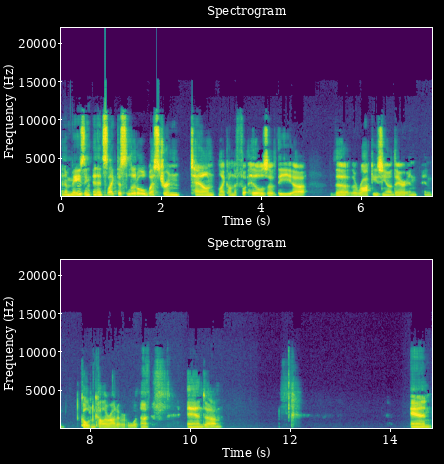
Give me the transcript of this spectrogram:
an amazing, and it's like this little Western town, like on the foothills of the, uh, the, the Rockies, you know, there in, in Golden, Colorado or whatnot. And, um, and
